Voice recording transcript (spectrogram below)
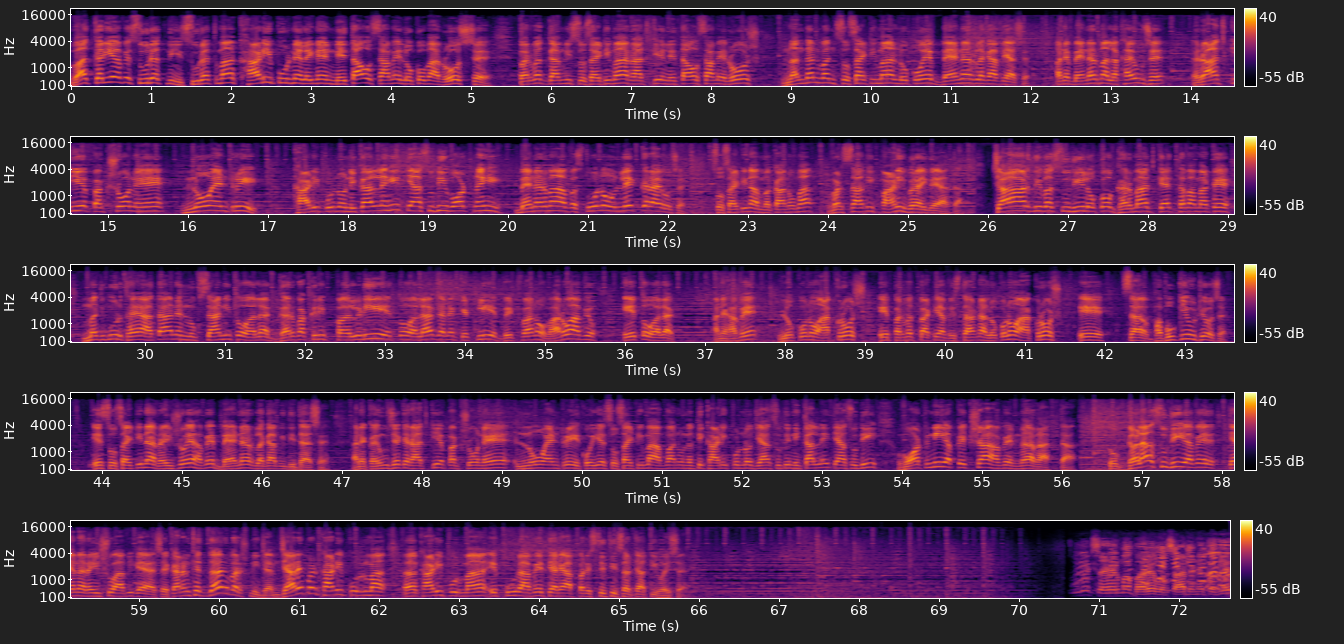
વાત કરીએ હવે સુરતની. સુરતમાં ખાડીપુરને લઈને નેતાઓ સામે લોકોમાં રોષ છે. પર્વત ગામની સોસાયટીમાં રાજકીય નેતાઓ સામે રોષ. નંદનવન સોસાયટીમાં લોકોએ બેનર લગાવ્યા છે. અને બેનરમાં લખાયું છે, રાજકીય પક્ષોને નો એન્ટ્રી. ખાડીપુરનો નિકાલ નહીં, ત્યાં સુધી વોટ નહીં. બેનરમાં આ વસ્તુઓનો ઉલ્લેખ કરાયો છે. સોસાયટીના મકાનોમાં વરસાદી પાણી ભરાઈ ગયા હતા. ચાર દિવસ સુધી લોકો ઘરમાં જ કેદ થવા માટે મજબૂર થયા હતા અને નુકસાની તો અલગ. ઘરવખરી પલડી એ તો અલગ અને કેટલીય વેઠવાનો વારો આવ્યો એ તો અલગ. અને હવે લોકોનો આક્રોશ એ પર્વત પાટિયા વિસ્તારના લોકોનો આક્રોશ એ ભભૂકી ઉઠ્યો છે. એ સોસાયટીના રહીશોએ હવે બેનર લગાવી દીધા છે અને કહ્યું છે કે રાજકીય પક્ષોને નો એન્ટ્રી, કોઈએ સોસાયટીમાં આવવાનું નથી ખાડીપુરનો જ્યાં સુધી નિકાલ નહીં, ત્યાં સુધી વોટની અપેક્ષા હવે ન રાખતા. તો ગળા સુધી હવે ત્યાંના રહીશો આવી ગયા છે. કારણ કે દર વર્ષની જેમ, જ્યારે પણ ખાડીપુરમાં ખાડીપુરમાં એ પૂર આવે, ત્યારે આ પરિસ્થિતિ સર્જાતી હોય છે. શહેરમાં ભારે વરસાદને પગલે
